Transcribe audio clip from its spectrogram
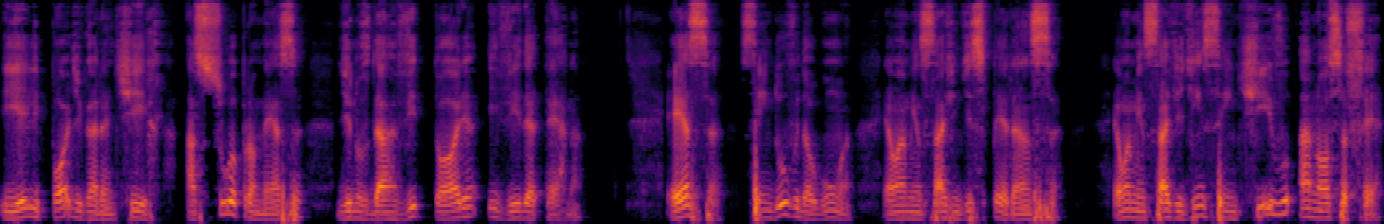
e ele pode garantir a sua promessa de nos dar vitória e vida eterna. Essa, sem dúvida alguma, é uma mensagem de esperança, é uma mensagem de incentivo à nossa fé.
